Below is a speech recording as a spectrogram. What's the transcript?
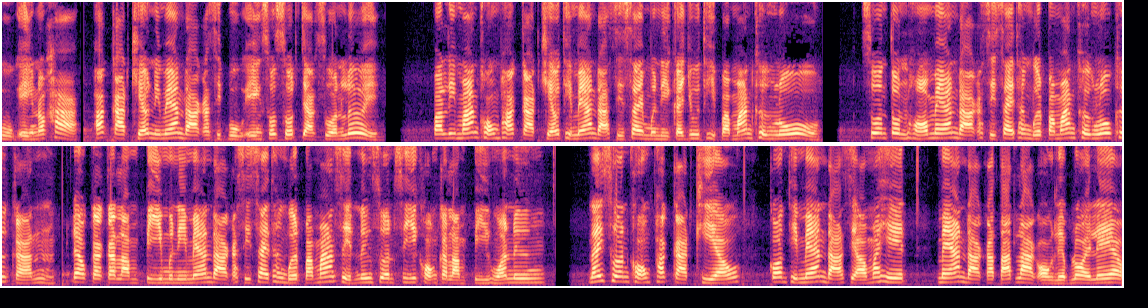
ปลูกเองเนาะค่ะผักกาดเขียวนี่แม่นดาก็สิปลูกเองสดๆจากสวนเลย ปริมาณของผักกาดเขียวที่แม่นดาสิใส่มื้อนี้ก็อยู่ที่ประมาณครึ่งโล ส่วนต้นหอมแม่นดาก็สิใส่ทั้งเบิดประมาณครึ่งโลคือกัน แล้วก็กะหล่ำปีมื้อนี้แม่นดาก็สิใส่ทั้งเบิดประมาณเศษ1ส่วน4ของกะหล่ำปีหัวหนึ่งในส่วนของผักกาดเขียวก่อนที่แม่นดาสิเอามาเฮ็ด แม่อันดาก็ตัดรากออกเรียบร้อยแล้ว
